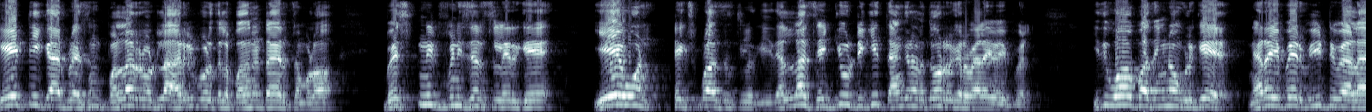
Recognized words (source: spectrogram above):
கேடி கார்பரேஷன் பல்லர் ரோட்ல அருள்புரத்தில் பதினெட்டாயிரம் சம்பளம். வெஸ்ட் நிட் பினிஷர்ஸ்ல இருக்கு. ஏ ஒன் டெக்ஸ் ப்ராசஸ்ல இருக்கு. இதெல்லாம் செக்யூரிட்டிக்கு தங்குற இடத்தோடு இருக்கிற வேலை வாய்ப்புகள் இது போக பார்த்தீங்கன்னா உங்களுக்கு நிறைய பேர் வீட்டு வேலை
